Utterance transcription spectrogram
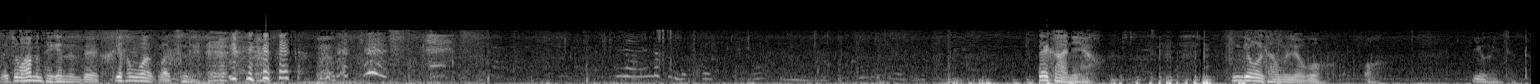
네, 좀 하면 되겠는데, 크게 성공할 것 같은데. 셀카 아니에요. 풍경을 담으려고, 어, 이거 괜찮다.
